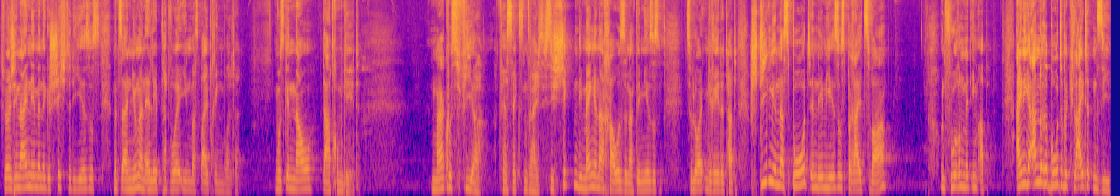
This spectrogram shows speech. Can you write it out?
Ich will euch hineinnehmen in eine Geschichte, die Jesus mit seinen Jüngern erlebt hat, wo er ihnen was beibringen wollte. Wo es genau darum geht. Markus 4, Vers 36. Sie schickten die Menge nach Hause, nachdem Jesus zu Leuten geredet hat, stiegen in das Boot, in dem Jesus bereits war und fuhren mit ihm ab. Einige andere Boote begleiteten sie.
